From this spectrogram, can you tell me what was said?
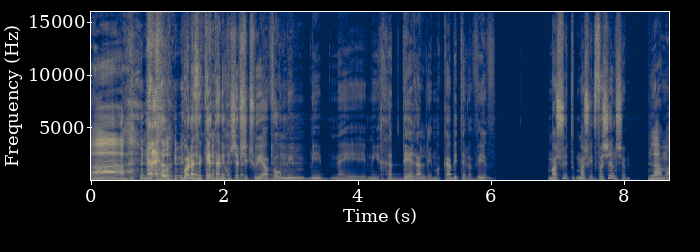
אה, נכון. בואנה, זה קטע, אני חושב שכשהוא יעבור מ- מ- מ- מחדרה למכבי תל אביב, משהו ית- משהו יתפשל שם. למה?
